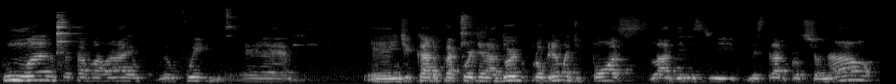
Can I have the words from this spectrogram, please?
Com um ano que eu estava lá, eu, eu fui é, é, indicado para coordenador do programa de pós lá deles de mestrado profissional.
